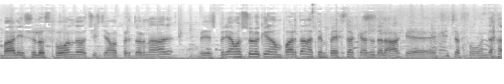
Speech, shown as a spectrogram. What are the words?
Bali sullo sfondo, ci stiamo per tornare. Speriamo solo che non parta una tempesta a caso da là che, che ci affonda.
